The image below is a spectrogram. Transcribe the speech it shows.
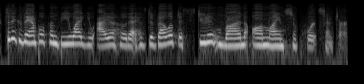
It's an example from BYU Idaho that has developed a student-run online support center.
